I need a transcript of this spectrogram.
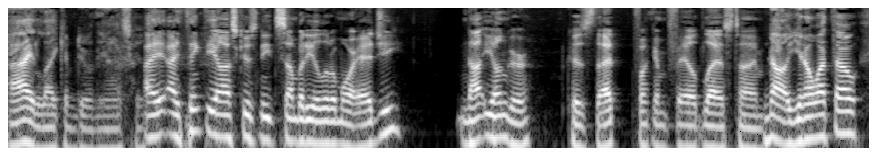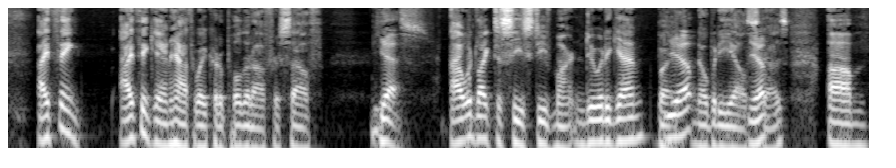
I like him doing the Oscars. I, I think the Oscars need somebody a little more edgy, not younger, because that fucking failed last time. No, you know what though? I think I think Anne Hathaway could have pulled it off herself. Yes. I would like to see Steve Martin do it again, but Yep. nobody else Yep. does. Um,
